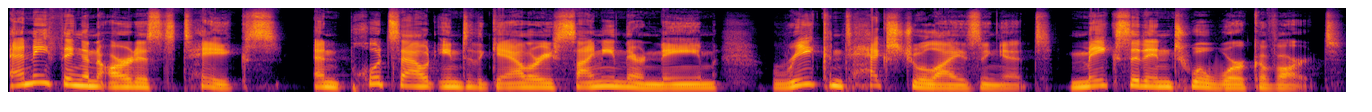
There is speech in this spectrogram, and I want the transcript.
anything an artist takes and puts out into the gallery, signing their name, recontextualizing it, makes it into a work of art.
